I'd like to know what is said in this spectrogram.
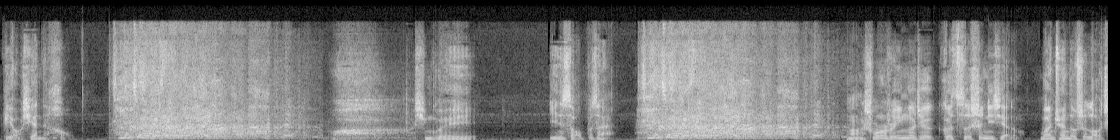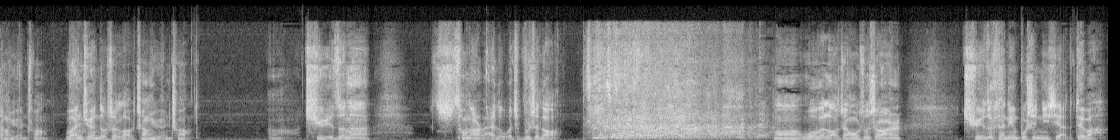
表现的好。哇，幸亏银嫂不在。啊，说说说，英哥，这个歌词是你写的吗？完全都是老张原创的，完全都是老张原创的。啊，曲子呢，从哪儿来的我就不知道。啊，我问老张，我说这玩意儿，曲子肯定不是你写的，对吧？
